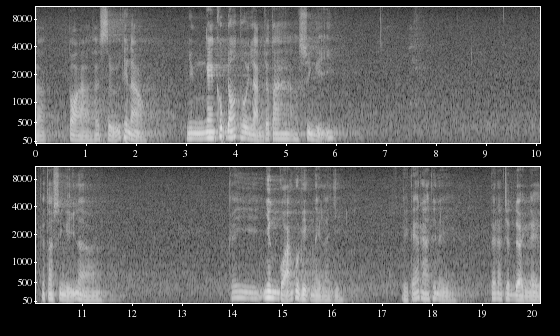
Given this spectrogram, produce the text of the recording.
là tòa sẽ xử thế nào, nhưng nghe khúc đó thôi làm cho ta suy nghĩ. Cho ta suy nghĩ là cái nhân quả của việc này là gì? Vì té ra thế này, té ra trên đời này,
